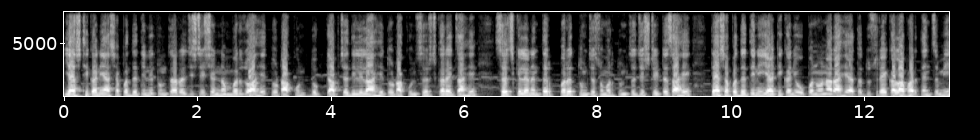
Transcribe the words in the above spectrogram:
याच ठिकाणी अशा पद्धतीने तुमचा रजिस्ट्रेशन नंबर जो आहे तो टाकून तो कॅप्चा दिलेला आहे तो टाकून सर्च करायचा आहे. सर्च केल्यानंतर परत तुमच्यासमोर तुमचं जे स्टेटस आहे ते अशा पद्धतीने या ठिकाणी ओपन होणार आहे. आता दुसऱ्या एका लाभार्थ्यांचं मी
